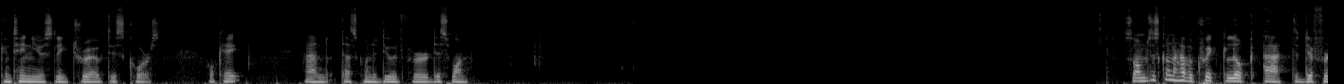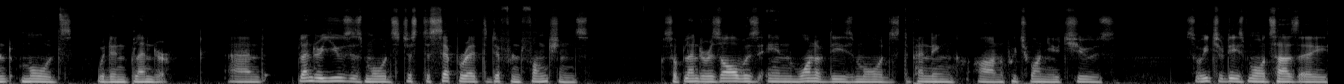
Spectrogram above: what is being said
continuously throughout this course okay and that's going to do it for this one. So I'm just going to have a quick look at the different modes within Blender. And Blender uses modes just to separate the different functions. So Blender is always in one of these modes depending on which one you choose. So each of these modes has a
